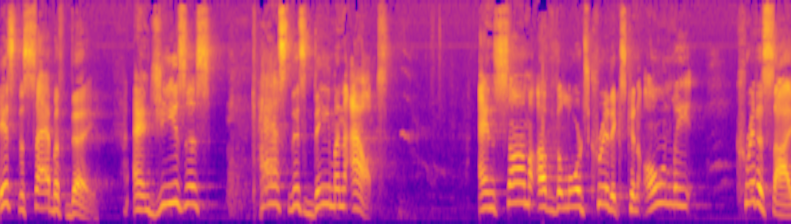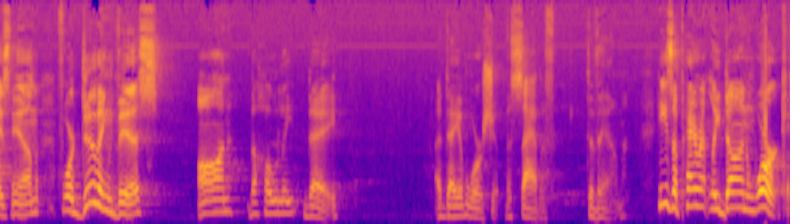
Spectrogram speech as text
It's the Sabbath day, and Jesus cast this demon out. And some of the Lord's critics can only criticize him for doing this on the holy day a day of worship, the Sabbath, to them. He's apparently done work,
